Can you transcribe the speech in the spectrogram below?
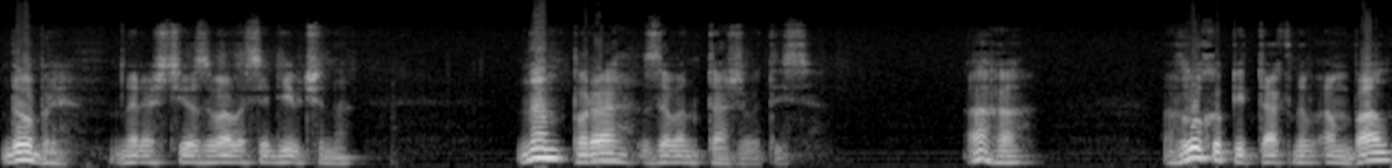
Добре, нарешті озвалася дівчина. Нам пора завантажуватися. Ага. Глухо підтакнув амбал.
